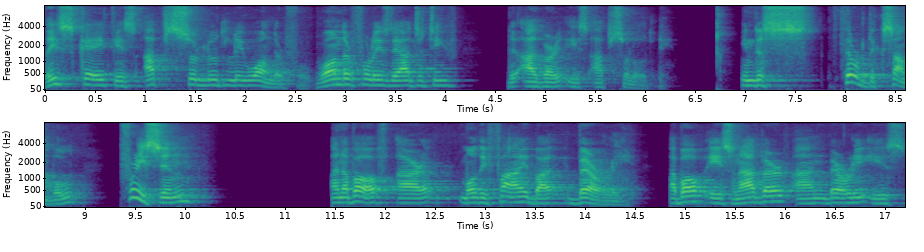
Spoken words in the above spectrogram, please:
This cake is absolutely wonderful. Wonderful is the adjective, the adverb is absolutely. In this third example, freezing and above are modified by barely. Above is an adverb and barely is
